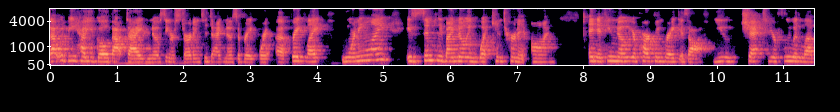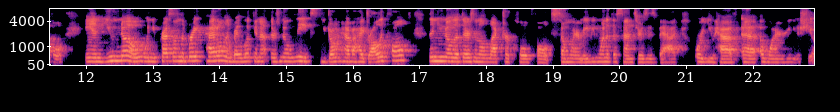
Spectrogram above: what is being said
that would be how you go about diagnosing or starting to diagnose a brake uh, brake light warning light is simply by knowing what can turn it on. And if you know your parking brake is off, you checked your fluid level, and you know when you press on the brake pedal and by looking up there's no leaks, you don't have a hydraulic fault, then you know that there's an electrical fault somewhere. Maybe one of the sensors is bad, or you have a, a wiring issue.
